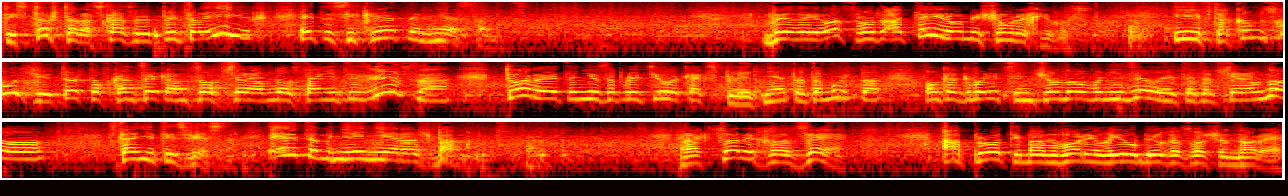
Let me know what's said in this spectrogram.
То есть то, что рассказывают при троих, это секретным не останется. И в таком случае то, что в конце концов все равно станет известно, Тора это не запретила как сплетня, потому что он, как говорится, ничего нового не делает, это все равно станет известно. Это мнение Рашбама. Ракцор и Хозе, а против Мамворим Лил Билхас Рошеноре,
